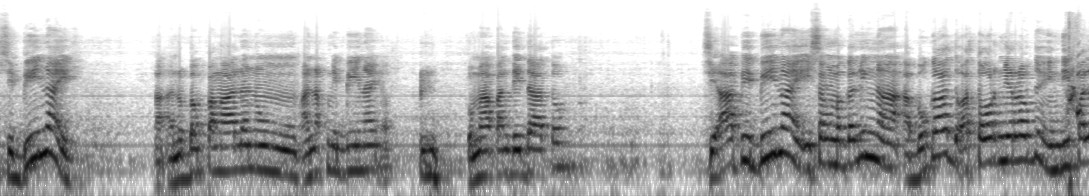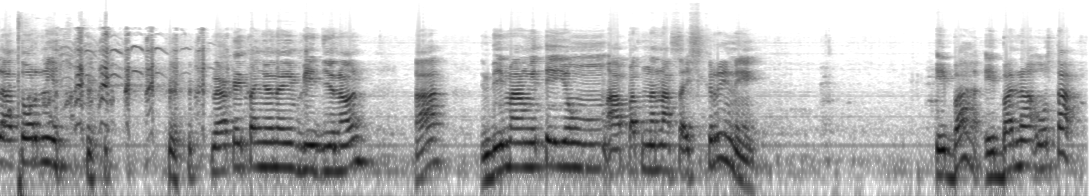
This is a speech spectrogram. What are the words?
si Binay. Ah, ano bang pangalan ng anak ni Binay? Kumakandidato? Si Abi Binay, isang magaling na abogado, attorney raw din. Hindi pala attorney. Nakita nyo na yung video nun? Ha? Hindi mangiti yung apat na nasa screen eh. Iba, iba na utak.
